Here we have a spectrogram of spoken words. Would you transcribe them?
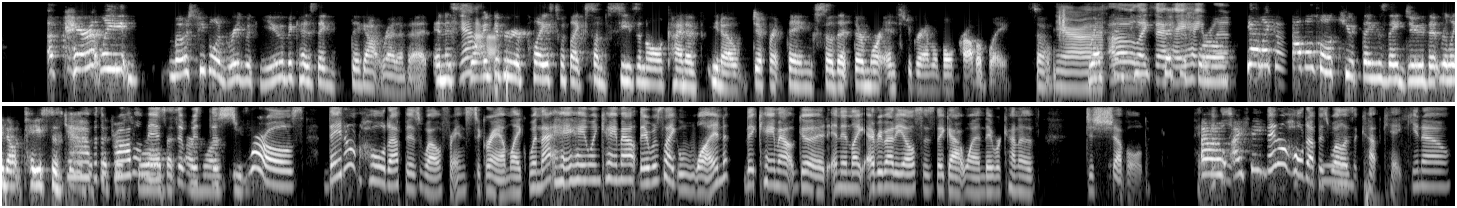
apparently most people agreed with you because they they got rid of it and it's Yeah. going to be replaced with like some seasonal kind of you know different things so that they're more instagrammable probably so Yeah. rest Oh, like the Hey Hey yeah like all those little cute things they do that really don't taste as good Yeah, but the problem is that with the easy. swirls, they don't hold up as well for Instagram. Like when that Hey Hey one came out, there was like one that came out good, and then like everybody else's, they got one. They were kind of disheveled. oh i think they don't hold up as well as a cupcake, you know?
